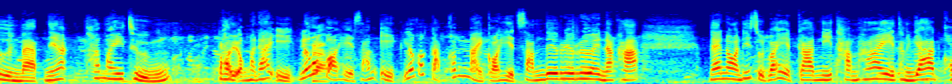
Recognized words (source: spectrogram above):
อื่นแบบเนี้ยทำไมถึงปล่อยออกมาได้อีก แล้วก็ครับก่อเหตุซ้ำอีก แล้วก็กลับเข้ามาใหม่ก่อเหตุซ้ำได้เรื่อย ๆ นะคะ แน่นอนที่สุดว่าเหตุการณ์นี้ทำให้ทางญาติข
